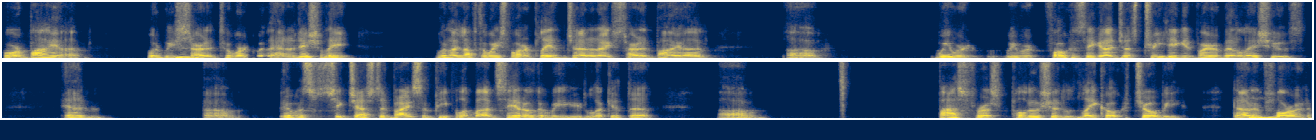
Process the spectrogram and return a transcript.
for Bion when we mm. started to work with that. Initially, when I left the wastewater plant, John and I started Bion, uh, we were we were focusing on just treating environmental issues, and um, it was suggested by some people at Monsanto that we look at the um, phosphorus pollution Lake Okeechobee down mm -hmm. in. Florida.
